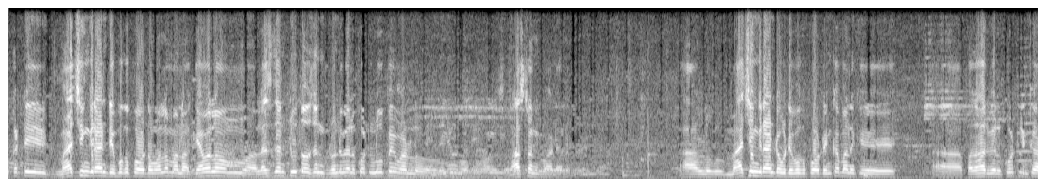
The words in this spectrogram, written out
ఒకటి మ్యాచింగ్ గ్రాంట్ ఇవ్వకపోవడం వల్ల మన కేవలం లెస్ దెన్ టూ థౌజండ్ రెండు వేల కోట్ల లోపే వాళ్ళు రాష్ట్రానికి వాడారు. వాళ్ళు మ్యాచింగ్ గ్రాంట్ ఒకటి ఇవ్వకపోవడం ఇంకా మనకి పదహారు వేల కోట్లు ఇంకా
